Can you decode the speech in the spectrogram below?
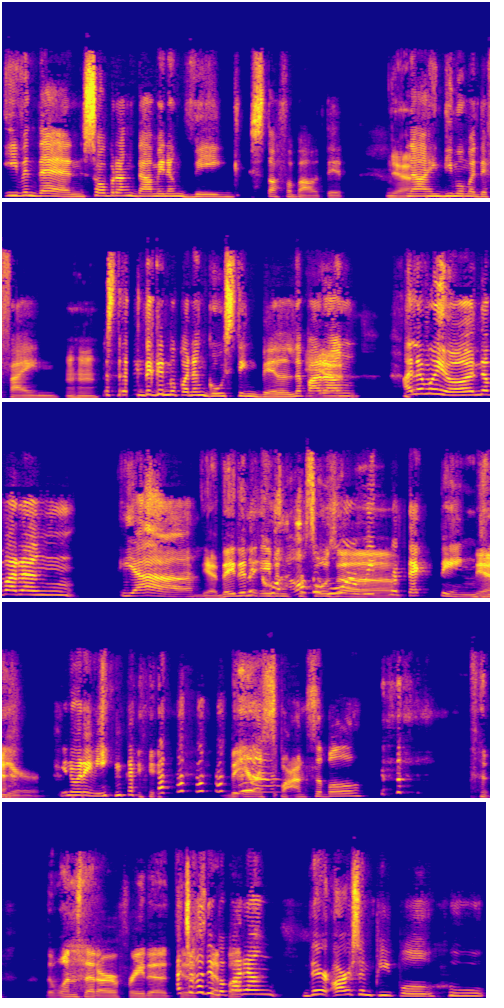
Even then, sobrang dami ng vague stuff about it Yeah. na hindi mo ma-define. Mhm. Tapos dagdagan mo pa ng ghosting bill na parang, alam mo yon na parang, yeah. Yeah, they didn't Like, who- even also, propose who are we protecting yeah. here? You know what I mean? the irresponsible, the ones that are afraid to, to At saka, di step ba, up. parang there are some people who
